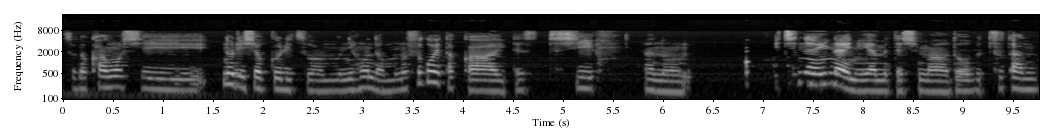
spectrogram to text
その看護師の離職率はもう日本ではものすごい高いですし、あの、1年以内に辞めてしまう動物、あの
